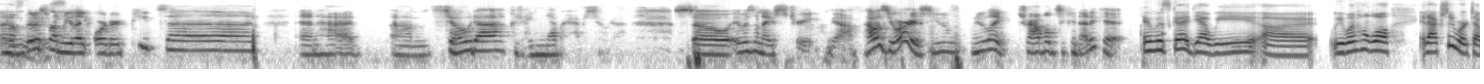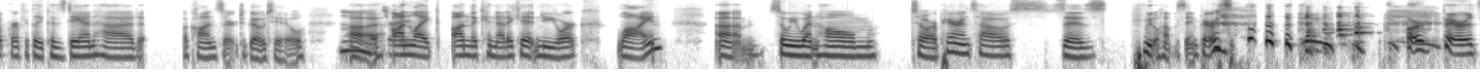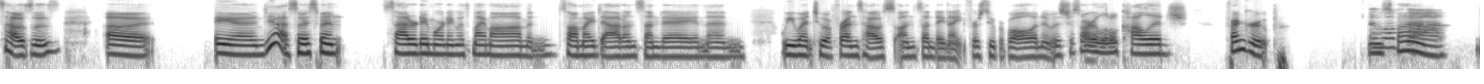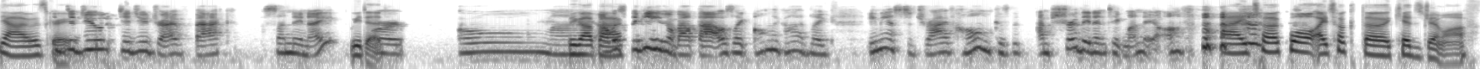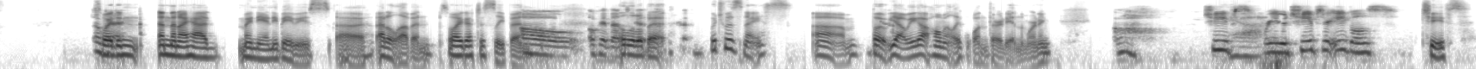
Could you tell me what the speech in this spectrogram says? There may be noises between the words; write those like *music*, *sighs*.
Um, but it was nice. fun. We like ordered pizza and had um, soda because I never have soda. So it was a nice treat. Yeah. How was yours? You you like traveled to Connecticut? It was good. Yeah, we uh we went home. Well, it actually worked out perfectly because Dan had a concert to go to Mm, uh that's on like on the Connecticut New York line. Um so we went home to our parents' houses. *laughs* We don't have the same parents. *laughs* our parents' houses. Uh and yeah, so I spent Saturday morning with my mom and saw my dad on Sunday and then we went to a friend's house on Sunday night for Super Bowl and it was just our little college friend group. It I was love fun. that. Yeah, it was great. Did you did you drive back Sunday night? we did. Or oh my got I was thinking about that. I was like, oh my god, like Amy has to drive home because I'm sure they didn't take Monday off. I *laughs* took well, I took the kids gym off. So I didn't and then I had my nanny babies uh at 11. So I got to sleep in, Oh, okay, that's a little good, bit. which was nice. Um but yeah, we got home at like 1:30 in the morning. Oh, Chiefs. Yeah. Were you a Chiefs or Eagles? Chiefs.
